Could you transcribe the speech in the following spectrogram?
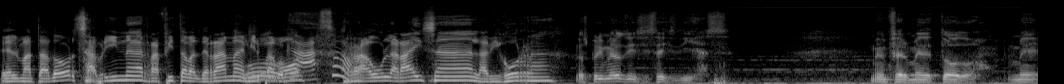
El Matador, Sabrina, Rafita Valderrama, Emil Oh, Pavón, caso. Raúl Araiza, La Vigorra. Los primeros 16 días me enfermé de todo. Me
